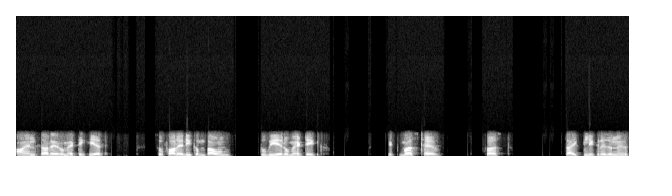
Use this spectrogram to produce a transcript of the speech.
ions are aromatic here? So for any compound to be aromatic, it must have first cyclic resonance.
